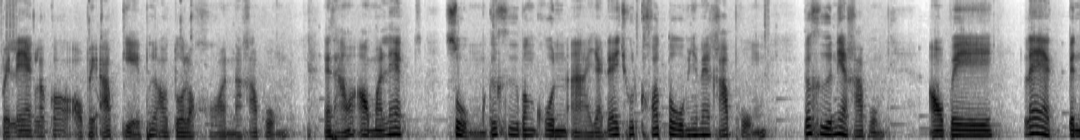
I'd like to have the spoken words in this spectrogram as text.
ไปแลกแล้วก็เอาไปอัปเกรดเพื่อเอาตัวละครนะครับ ผมแต่ถามว่าเอามาแลกสุ่มก็คือบางคนอ่าอยากได้ชุดคอสตูมใช่ไหมครับ ผมก็คือเนี่ยครับผม เอาไปแลกเป็น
